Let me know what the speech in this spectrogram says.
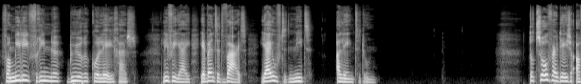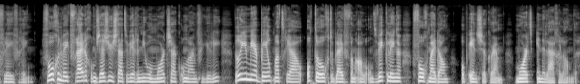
Familie, vrienden, buren, collega's. Lieve jij, jij bent het waard. Jij hoeft het niet alleen te doen. Tot zover deze aflevering. Volgende week vrijdag om 6 uur staat er weer een nieuwe moordzaak online voor jullie. Wil je meer beeldmateriaal op de hoogte blijven van alle ontwikkelingen? Volg mij dan op Instagram, Moord in de Lage Landen.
